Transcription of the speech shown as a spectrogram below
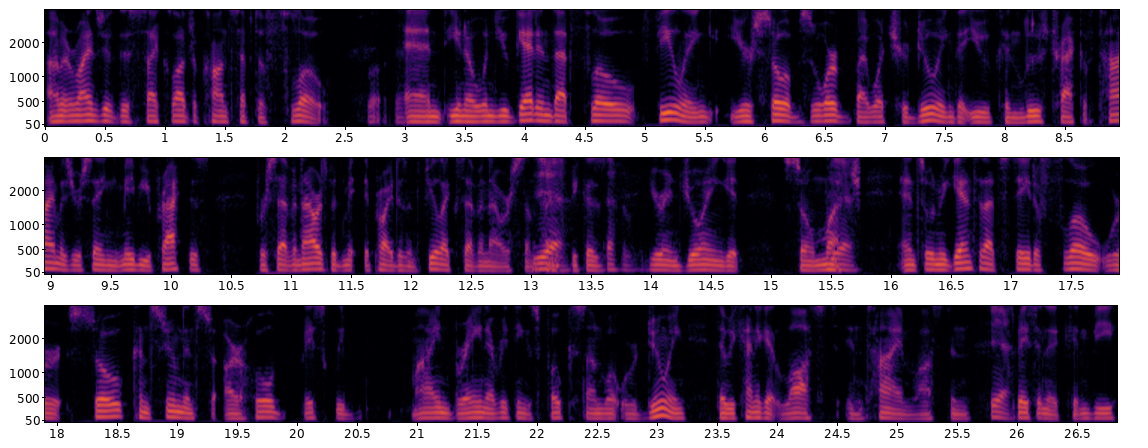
Um, it reminds me of this psychological concept of flow. Flow, yeah. And you know, when you get in that flow feeling, you're so absorbed by what you're doing that you can lose track of time. As you're saying, maybe you practice for seven hours, but it probably doesn't feel like seven hours sometimes Yeah, because Definitely. you're enjoying it so much. And so when we get into that state of flow, we're so consumed and so our whole basically mind, brain, everything is focused on what we're doing that we kind of get lost in time, lost in Yeah. space. And it can be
